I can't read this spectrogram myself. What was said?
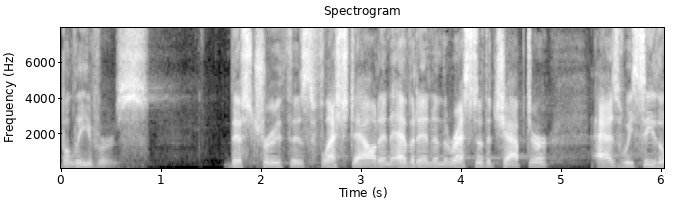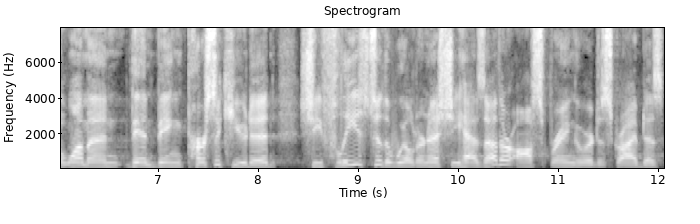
believers. This truth is fleshed out and evident in the rest of the chapter as we see the woman then being persecuted. She flees to the wilderness. She has other offspring who are described as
